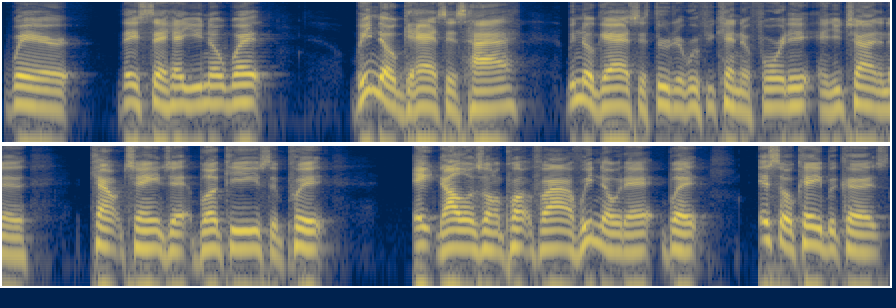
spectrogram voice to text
where they say, hey, you know what? We know gas is high. We know gas is through the roof. You can't afford it. And you're trying to count change at Buc-ee's to put eight dollars on point five. We know that, but it's okay because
